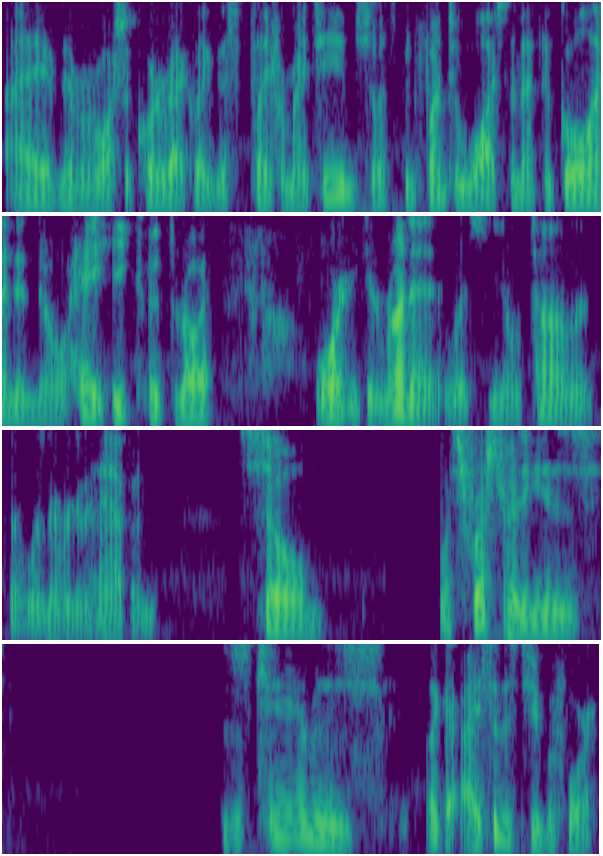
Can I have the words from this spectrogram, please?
I've never watched a quarterback like this play for my team. So it's been fun to watch them at the goal line and know, hey, he could throw it or he can run it, which, you know, Tom, that was never going to happen. So what's frustrating is just Cam is, like I said this to you before,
